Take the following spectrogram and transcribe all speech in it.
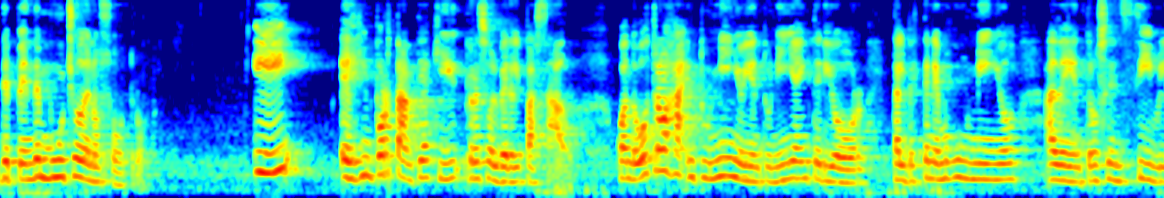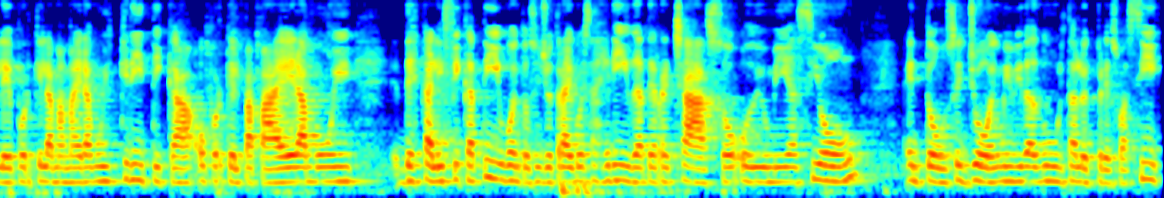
depende mucho de nosotros. Y es importante aquí resolver el pasado. Cuando vos trabajas en tu niño y en tu niña interior, tal vez tenemos un niño adentro sensible porque la mamá era muy crítica o porque el papá era muy descalificativo, entonces yo traigo esas heridas de rechazo o de humillación, entonces yo en mi vida adulta lo expreso así.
